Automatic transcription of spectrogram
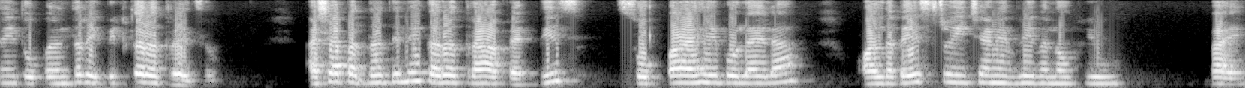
नाही तोपर्यंत रिपीट करत राहायचं. अशा पद्धतीने करत राहा प्रॅक्टिस सोपं आहे बोलायला. All the best to each and every one of you bye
